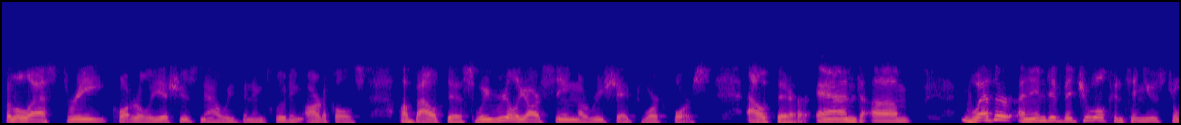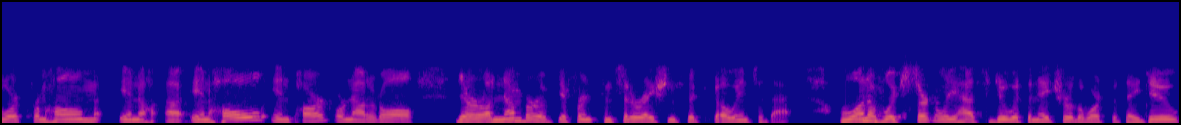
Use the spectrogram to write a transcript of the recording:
For the last three quarterly issues now, we've been including articles about this. We really are seeing a reshaped workforce out there, and um, whether an individual continues to work from home in uh, in whole, in part, or not at all, there are a number of different considerations that go into that one of which certainly has to do with the nature of the work that they do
